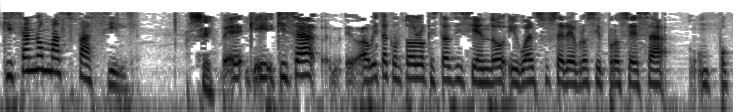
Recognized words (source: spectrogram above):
Quizá no más fácil. Sí. Eh, qui- quizá eh, ahorita con todo lo que estás diciendo, igual su cerebro sí procesa un poco.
